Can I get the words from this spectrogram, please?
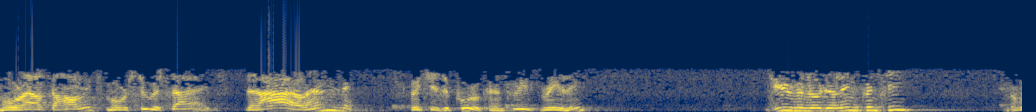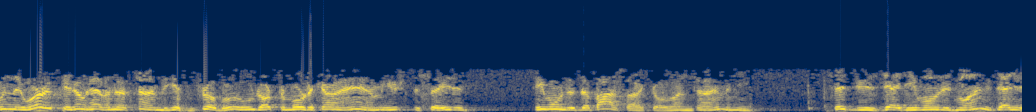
More alcoholics, more suicides than Ireland, which is a poor country, really. Juvenile delinquency. But when they work, they don't have enough time to get in trouble. Old Dr. Mordecai Ham used to say that he wanted a bicycle one time, and he said to his daddy he wanted one. His daddy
